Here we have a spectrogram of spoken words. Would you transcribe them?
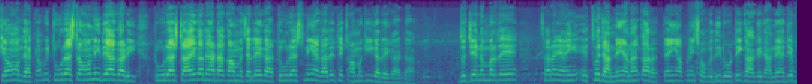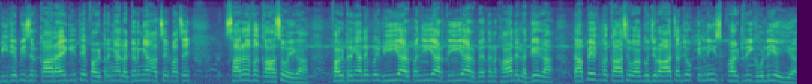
ਕਿਉਂ ਹੁੰਦਾ? ਕਿਉਂਕਿ ਟੂਰਿਸਟ ਆਉਣ ਨਹੀਂ ਦਿਆ ਗਾੜੀ। ਟੂਰਿਸਟ ਆਏਗਾ ਤੇ ਸਾਡਾ ਕੰਮ ਚੱਲੇਗਾ। ਟੂਰਿਸਟ ਨਹੀਂ ਹੈਗਾ ਤੇ ਇੱਥੇ ਕੰਮ ਕੀ ਕਰੇਗਾ ਸਾਡਾ? ਦੂਜੇ ਨੰਬਰ ਤੇ ਸਰ ਅਸੀਂ ਇੱਥੋਂ ਜਾਂਦੇ ਆ ਨਾ ਘਰ ਤੇ ਅਸੀਂ ਆਪਣੀ ਸੁੱਗ ਦੀ ਰੋਟੀ ਖਾ ਕੇ ਜਾਂਦੇ ਆ ਜੇ ਬੀਜੇਪੀ ਸਰਕਾਰ ਆਏਗੀ, ਇੱਥੇ ਫੈਕਟਰੀਆਂ ਲੱਗਣਗੀਆਂ, ਆਸੇ-ਪਾਸੇ ਸਾਰਾ ਵਿਕਾਸ ਹੋਏਗਾ। ਫੈਕਟਰੀਆਂ ਦੇ ਕੋਈ 20000 25000 30000 ਰੁਪਏ ਤਨਖਾਹ ਤੇ ਲੱਗੇਗਾ, ਤਾਂ ਆਪੇ ਵਿਕਾਸ ਹੋਗਾ ਗੁਜਰਾਤ ਚਲ ਜਾਓ, ਕਿੰਨੀ ਫੈਕਟਰੀ ਖੋਲੀ ਹੋਈ ਆ।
